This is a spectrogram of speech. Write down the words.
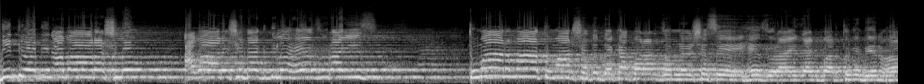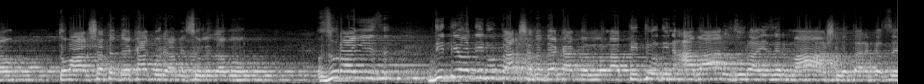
দ্বিতীয় দিন আবার আসলো। আবার এসে ডাক দিল, হে জুরাইজ, তোমার মা তোমার সাথে দেখা করার জন্য এসেছে। হে জুরাইজ, একবার তুমি বের হও, তোমার সাথে দেখা করে আমি চলে যাব। জুরাইজ দ্বিতীয় দিনও তার সাথে দেখা করল না, তৃতীয় দিন আবার জুরাইজের মা আসলো তার কাছে।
